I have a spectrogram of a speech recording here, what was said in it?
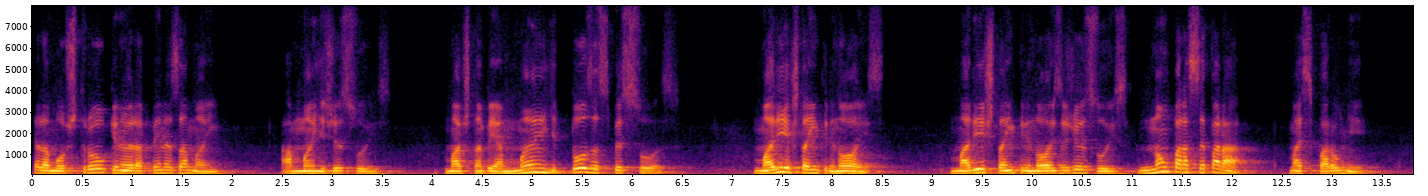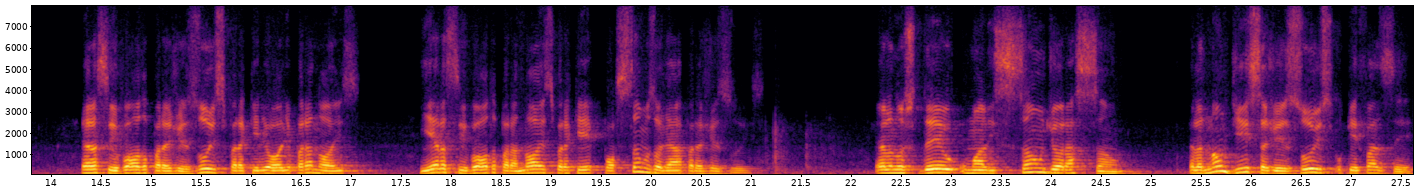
ela mostrou que não era apenas a mãe, a mãe de Jesus, mas também a mãe de todas as pessoas. Maria está entre nós, Maria está entre nós e Jesus, não para separar, mas para unir. Ela se volta para Jesus para que ele olhe para nós, e ela se volta para nós para que possamos olhar para Jesus. Ela nos deu uma lição de oração. Ela não disse a Jesus o que fazer.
